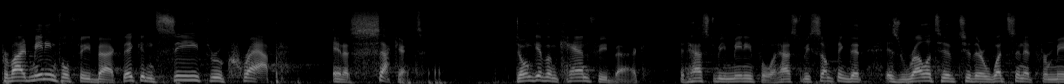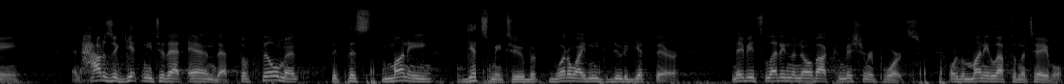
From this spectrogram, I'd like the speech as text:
Provide meaningful feedback. They can see through crap in a second. Don't give them canned feedback. It has to be meaningful. It has to be something that is relative to their what's in it for me. And how does it get me to that end, that fulfillment that this money gets me to, but what do I need to do to get there? Maybe it's letting them know about commission reports or the money left on the table.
